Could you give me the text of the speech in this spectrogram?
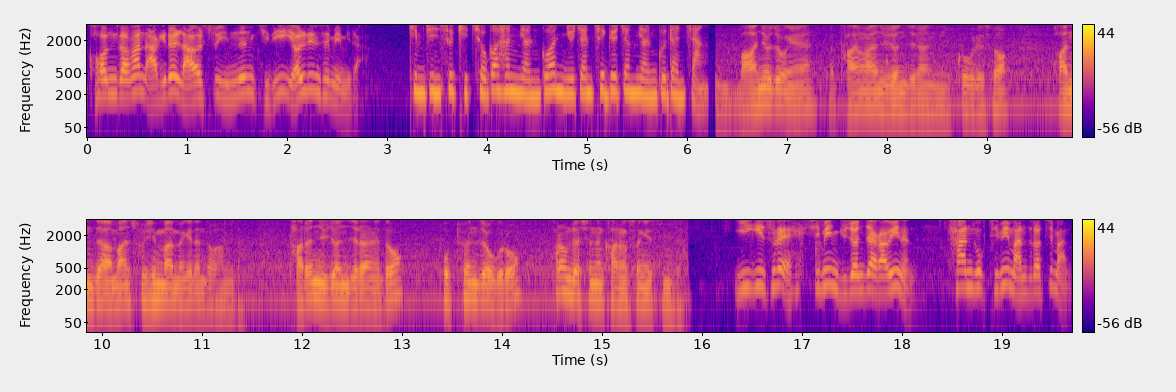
건강한 아기를 낳을 수 있는 길이 열린 셈입니다. 김진수 기초과학연구원 유전체 교정 연구단장. 만여 종의 다양한 유전 질환이 있고 그래서 환자만 수십만 명이 된다고 합니다. 다른 유전 질환에도 보편적으로 활용될 수 있는 가능성이 있습니다. 이 기술의 핵심인 유전자 가위는 한국 팀이 만들었지만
